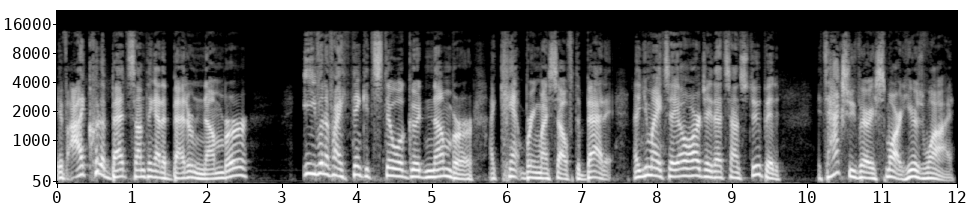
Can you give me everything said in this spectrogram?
If I could have bet something at a better number, even if I think it's still a good number, I can't bring myself to bet it. Now you might say, "Oh, RJ, that sounds stupid." It's actually very smart. Here's why.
